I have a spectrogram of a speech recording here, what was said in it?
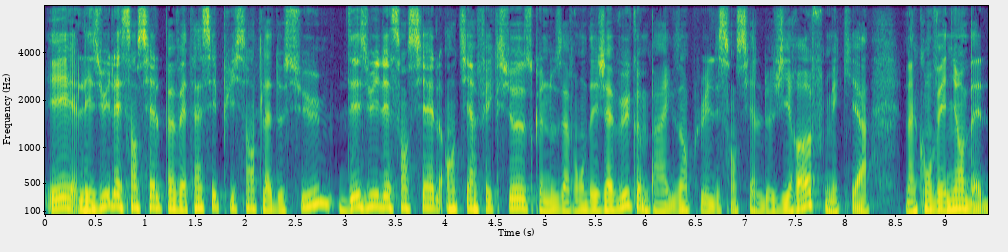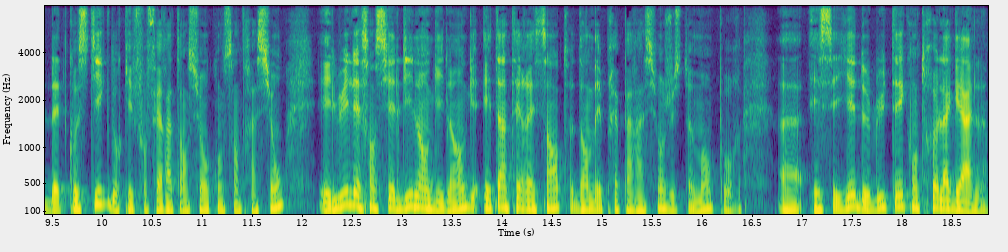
Et les huiles essentielles peuvent être assez puissantes là-dessus. Des huiles essentielles anti-infectieuses que nous avons déjà vues, comme par exemple l'huile essentielle de girofle, mais qui a l'inconvénient d'être caustique, donc il faut faire attention aux concentrations. Et l'huile essentielle d'ylang-ylang est intéressante dans des préparations justement pour euh, essayer de lutter contre la gale.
